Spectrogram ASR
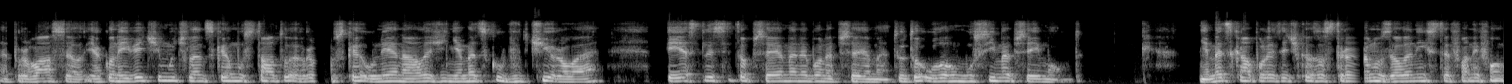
eh, prohlásil, jako největšímu členskému státu Evropské unie náleží Německu vůdčí role i jestli si to přejeme nebo nepřejeme. Tuto úlohu musíme přijmout. Německá politička za stranu zelených Stefany von,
